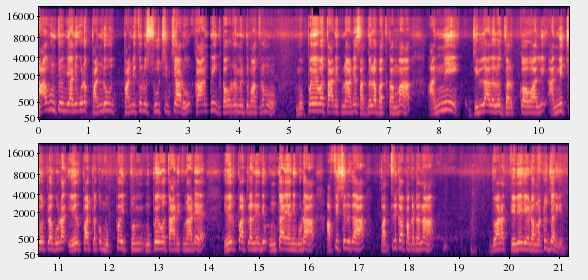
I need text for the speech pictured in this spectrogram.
బాగుంటుంది అని కూడా పండు పండితులు సూచించారు. కానీ గవర్నమెంట్ మాత్రము ముప్పైవ తారీఖు నాడే సద్దుల బతుకమ్మ అన్ని జిల్లాలలో జరుపుకోవాలి. అన్ని చోట్ల కూడా ఏర్పాట్లకు ముప్పై తొమ్మిది ముప్పైవ తారీఖు నాడే ఏర్పాట్లు అనేది ఉంటాయని కూడా అఫీషియల్గా పత్రికా ప్రకటన ద్వారా తెలియజేయడం అంటూ జరిగింది.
